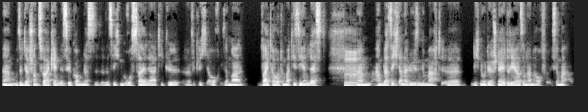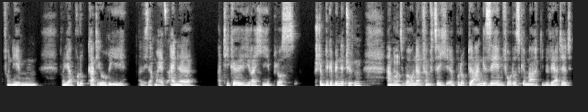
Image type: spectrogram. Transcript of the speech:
ähm, und sind da schon zur Erkenntnis gekommen, dass, dass sich ein Großteil der Artikel äh, wirklich auch, ich sag mal, weiter automatisieren lässt. Mhm. Ähm, haben da Sichtanalysen gemacht, äh, nicht nur der Schnelldreher, sondern auch, ich sag mal, von jedem von jeder Produktkategorie, also ich sag mal jetzt eine Artikelhierarchie plus bestimmte Gebindetypen, haben wir uns über 150 äh, Produkte angesehen, Fotos gemacht, die bewertet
